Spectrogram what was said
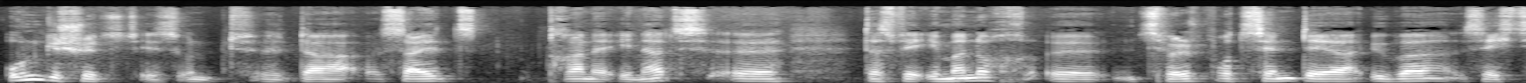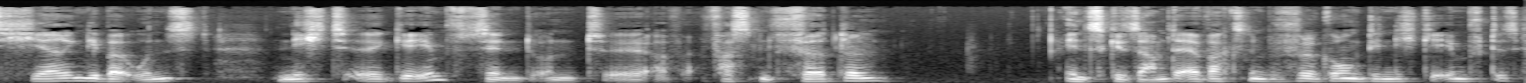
ungeschützt ist. Und äh, da seid dran erinnert, äh, dass wir immer noch äh, 12 Prozent der über 60-Jährigen, die bei uns nicht geimpft sind und fast ein Viertel insgesamt der Erwachsenenbevölkerung, die nicht geimpft ist.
